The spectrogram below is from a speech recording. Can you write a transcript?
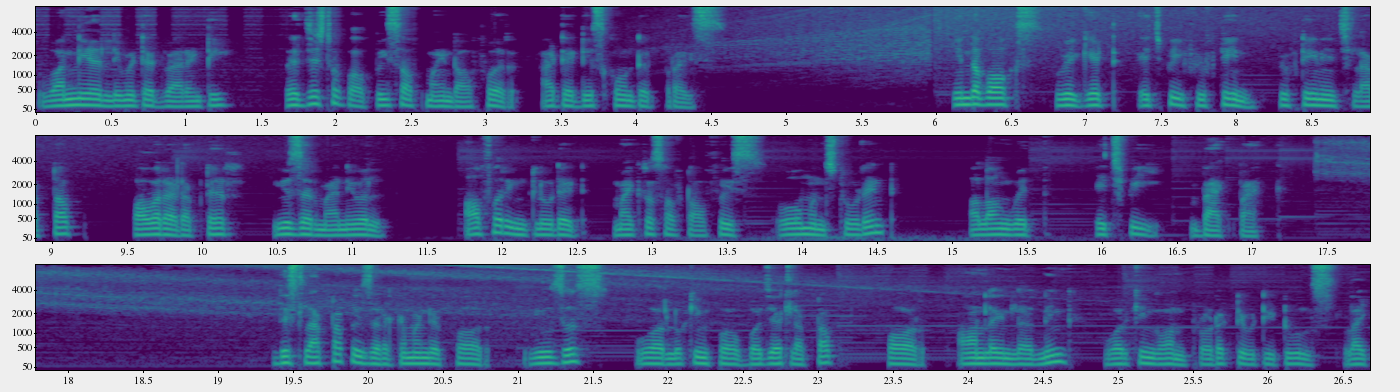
1 year limited warranty. Register for peace of mind offer at a discounted price. In the box, we get HP 15 15 inch laptop, power adapter, user manual, offer included Microsoft Office Home and Student along with HP backpack. This laptop is recommended for users who are looking for budget laptop for online learning, working on productivity tools like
